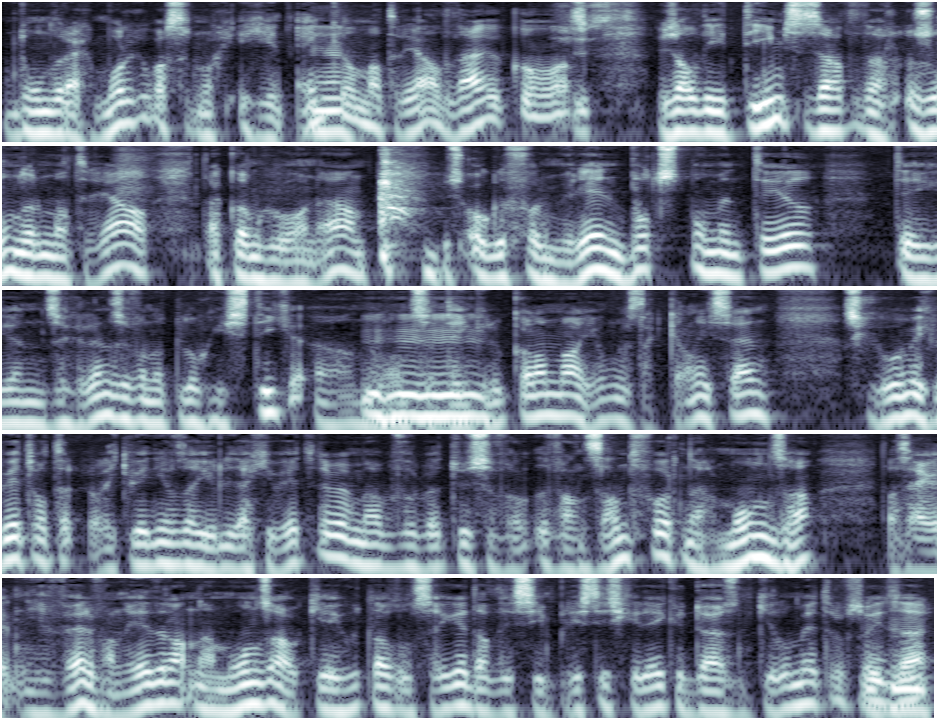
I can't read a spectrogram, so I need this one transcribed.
Donderdagmorgen was er nog geen enkel Ja. materiaal dat aangekomen was. Dus al die teams zaten daar zonder materiaal. Dat kwam gewoon aan. Dus ook de Formule 1 botst momenteel tegen zijn grenzen van het logistieke aan. Want ze Mhm. denken ook allemaal, jongens, dat kan niet zijn. Als je gewoon weg weet wat er... Ik weet niet of dat jullie dat geweten hebben, maar bijvoorbeeld tussen van, van Zandvoort naar Monza, dat is eigenlijk niet ver, van Nederland naar Monza. Oké, goed, laat ons zeggen, dat is simplistisch gerekend, duizend kilometer of zoiets daar.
